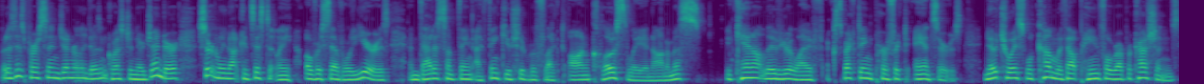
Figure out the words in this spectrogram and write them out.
but as this person generally doesn't question their gender, certainly not consistently over several years, and that is something I think you should reflect on closely, Anonymous. You cannot live your life expecting perfect answers. No choice will come without painful repercussions.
